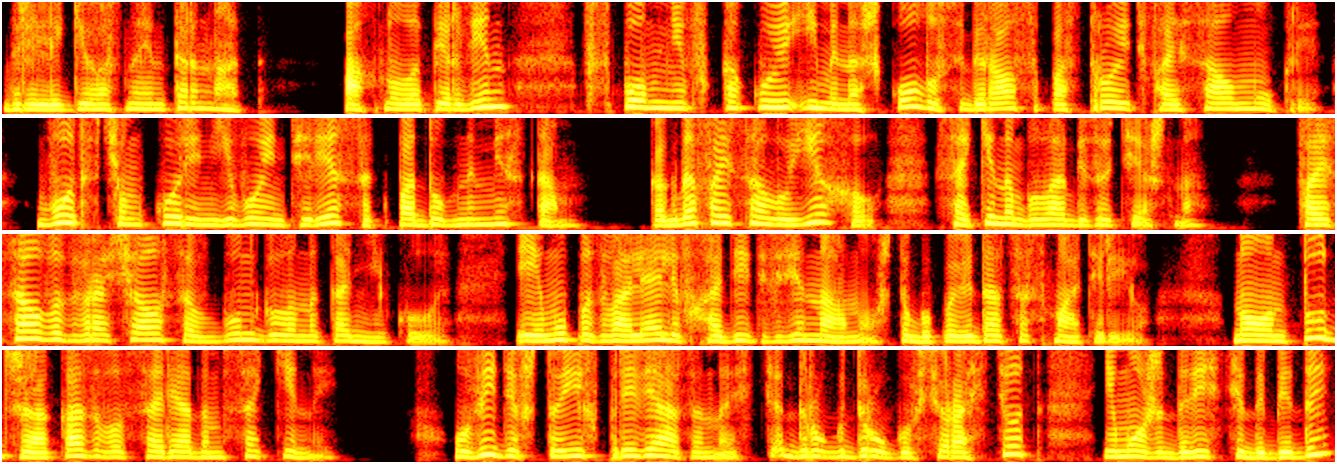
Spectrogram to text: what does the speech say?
в религиозный интернат. — ахнула Первин, вспомнив, какую именно школу собирался построить Файсал Мукри. Вот в чем корень его интереса к подобным местам. Когда Файсал уехал, Сакина была безутешна. Файсал возвращался в бунгало на каникулы, и ему позволяли входить в Зинану, чтобы повидаться с матерью. Но он тут же оказывался рядом с Сакиной. Увидев, что их привязанность друг к другу все растет и может довести до беды,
